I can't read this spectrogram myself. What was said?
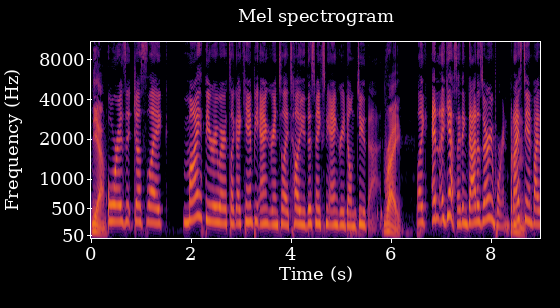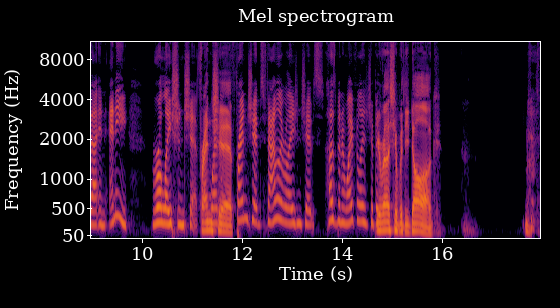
Yeah. or is it just like my theory where it's like I can't be angry until I tell you this makes me angry. Don't do that. Right. Like, and uh, yes, I think that is very important. But I Mhm. stand by that in any relationship, whether Friendship. friendships, family relationships, husband and wife relationship. Your relationship with your dog.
